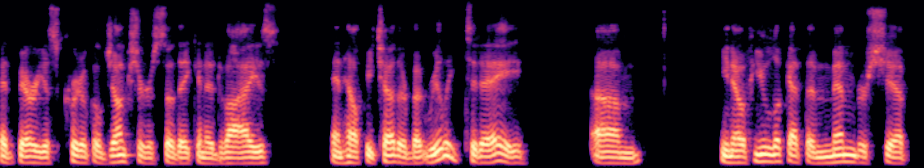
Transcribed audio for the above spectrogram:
at various critical junctures so they can advise and help each other. But really, today, um, you know, if you look at the membership,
